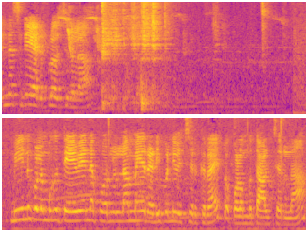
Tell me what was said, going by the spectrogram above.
என்ன சிடி அடுப்பில் வச்சுக்கலாம் மீன் குழம்புக்கு தேவையான பொருள் எல்லாமே ரெடி பண்ணி வச்சிருக்கிறேன். இப்போ குழம்பு தாளிச்சிடலாம்.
